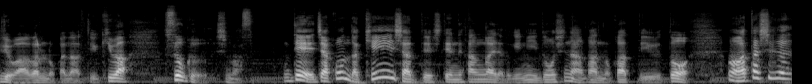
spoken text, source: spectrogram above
料は上がるのかなっていう気はすごくします。で、じゃあ今度は経営者っていう視点で考えた時にどうしなあかんのかっていうと、まあ、私が、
